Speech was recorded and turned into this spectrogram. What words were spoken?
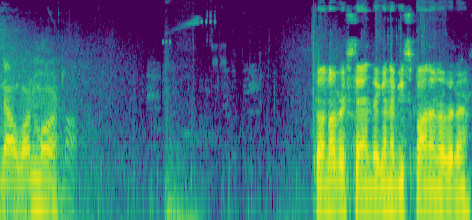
No, one more. Don't overstand, they're gonna be spawning over there.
